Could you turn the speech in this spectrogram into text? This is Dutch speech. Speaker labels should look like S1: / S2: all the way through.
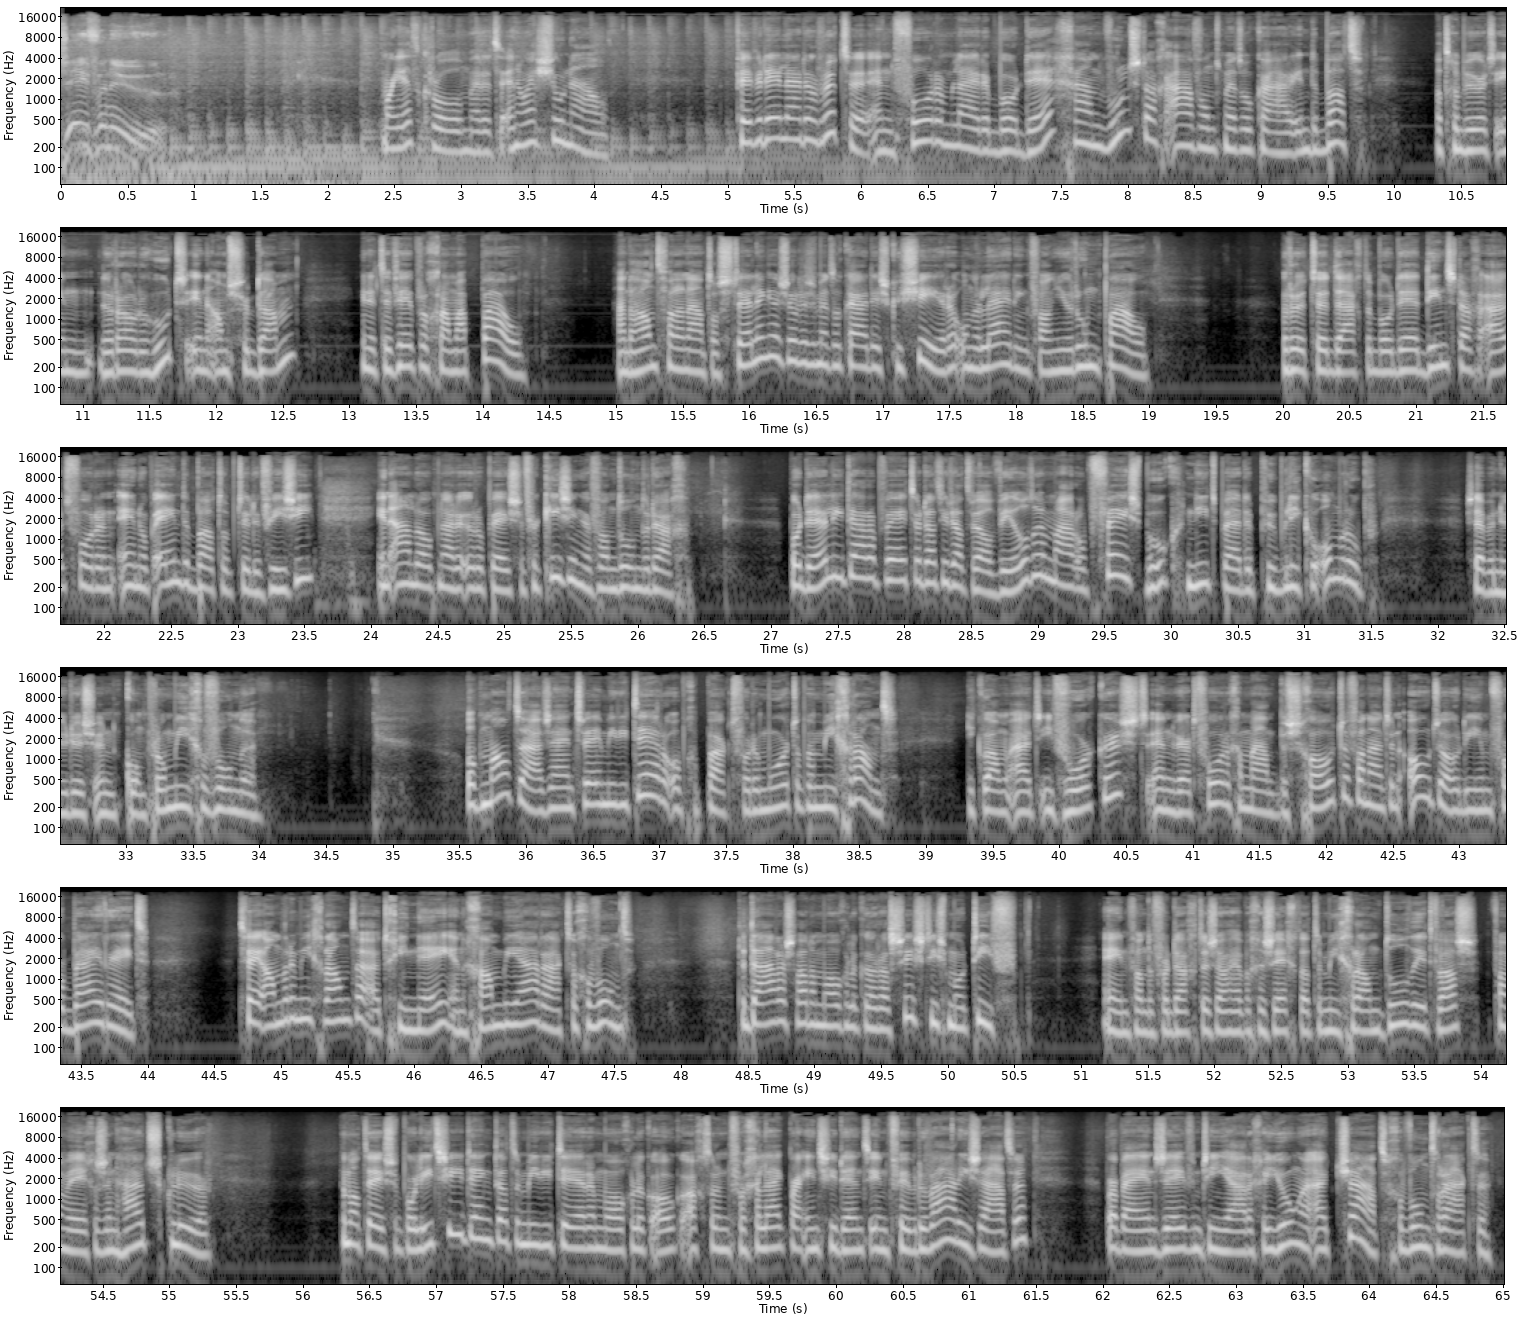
S1: 7 uur.
S2: Mariette Krol met het NOS Journaal. VVD-leider Rutte en Forumleider Baudet gaan woensdagavond met elkaar in debat. Dat gebeurt in de Rode Hoed in Amsterdam in het tv-programma Pauw. Aan de hand van een aantal stellingen zullen ze met elkaar discussiëren... onder leiding van Jeroen Pauw. Rutte daagde Baudet dinsdag uit voor een één-op-één debat op televisie... in aanloop naar de Europese verkiezingen van donderdag. Baudet liet daarop weten dat hij dat wel wilde... maar op Facebook niet bij de publieke omroep. Ze hebben nu dus een compromis gevonden. Op Malta zijn twee militairen opgepakt voor de moord op een migrant. Die kwam uit Ivoorkust en werd vorige maand beschoten... vanuit een auto die hem voorbij reed. Twee andere migranten uit Guinea en Gambia raakten gewond. De daders hadden mogelijk een racistisch motief. Een van de verdachten zou hebben gezegd dat de migrant doelwit was... vanwege zijn huidskleur. De Maltese politie denkt dat de militairen mogelijk ook... achter een vergelijkbaar incident in februari zaten... waarbij een 17-jarige jongen uit Tjaat gewond raakte.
